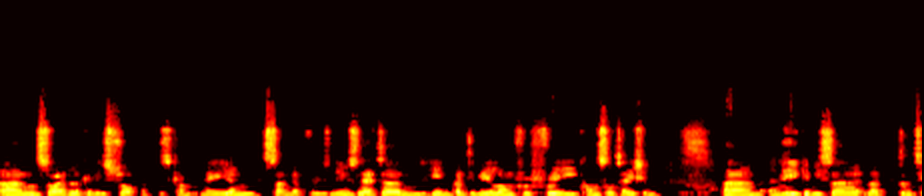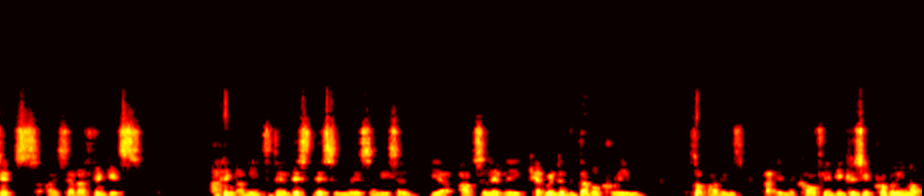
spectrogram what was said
and so I had a look at his shop at his company and signed up for his newsletter and he invited me along for a free consultation. Um, and he gave me some, like some tips. I said, I think it's, I think I need to do this, this and this. And he said, yeah, absolutely. Get rid of the double cream. Stop having that in the coffee because you're probably not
